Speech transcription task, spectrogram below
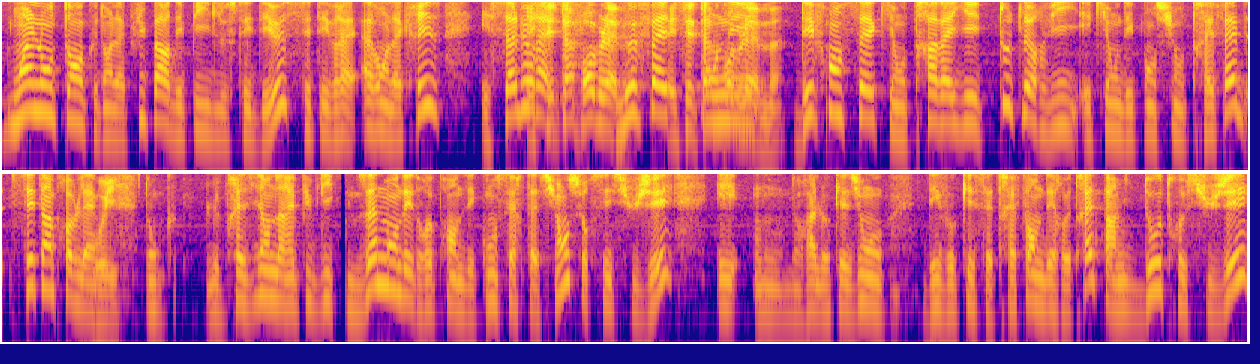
moins longtemps que dans la plupart des pays de l'OCDE, c'était vrai avant la crise, et ça le et c'est un problème. Le fait qu'on ait des Français qui ont travaillé toute leur vie et qui ont des pensions très faibles, c'est un problème. Oui. Donc le président de la République nous a demandé de reprendre des concertations sur ces sujets et on aura l'occasion d'évoquer cette réforme des retraites parmi d'autres sujets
